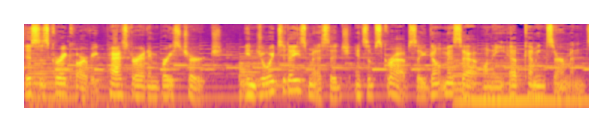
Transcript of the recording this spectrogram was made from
this is Greg Harvey, pastor at Embrace Church. Enjoy today's message and subscribe so you don't miss out on any upcoming sermons.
